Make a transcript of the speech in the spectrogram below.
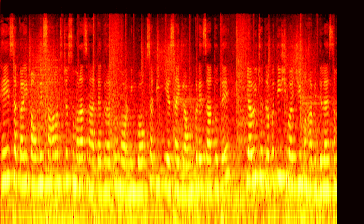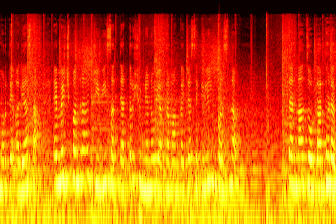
हे सकाळी पावणे सहा वाजच्या सुमारास राहत्या घरातून मॉर्निंग वॉकसाठी ई एस आय ग्राउंडकडे जात होते. यावेळी छत्रपती शिवाजी महाविद्यालयासमोर ते आले असता एम एच पंधरा जी व्ही सत्याहत्तर शून्य नऊ या क्रमांकाच्या सिटीलिंग बसनं त्यांना जोरदार धडक.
